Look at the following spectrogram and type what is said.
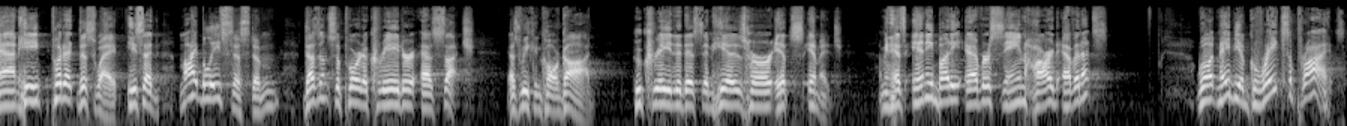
And he put it this way He said, My belief system doesn't support a creator as such, as we can call God, who created us in his, her, its image. I mean, has anybody ever seen hard evidence? Well, it may be a great surprise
